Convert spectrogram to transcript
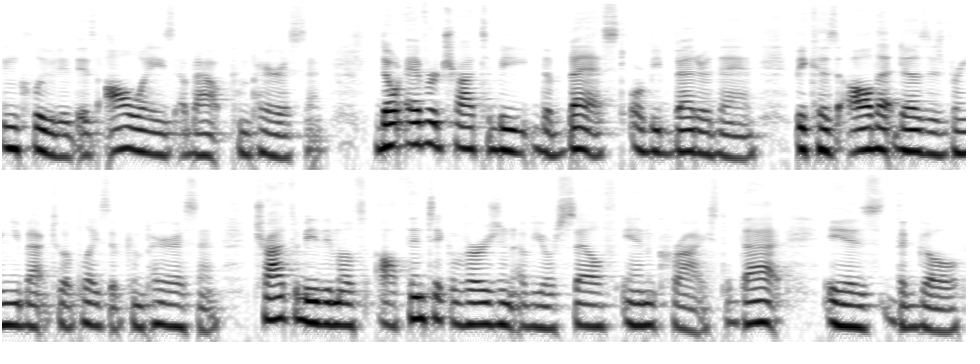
included is always about comparison. Don't ever try to be the best or be better than because all that does is bring you back to a place of comparison. Try to be the most authentic version of yourself in Christ. That is the goal.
